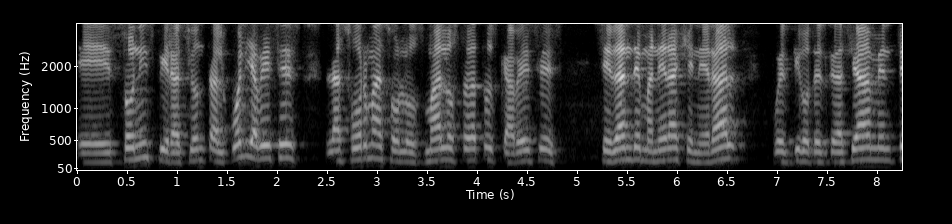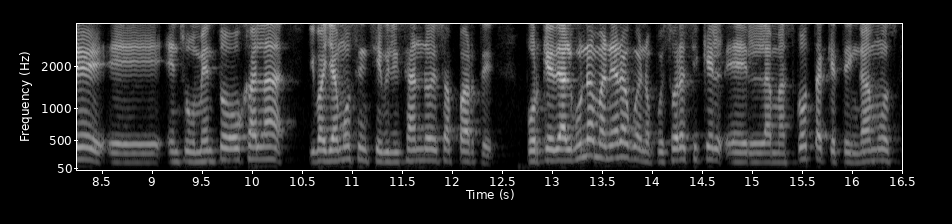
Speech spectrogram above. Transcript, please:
eh, son inspiración tal cual y a veces las formas o los malos tratos que a veces se dan de manera general, pues digo, desgraciadamente eh, en su momento ojalá y vayamos sensibilizando esa parte. Porque de alguna manera, bueno, pues ahora sí que la mascota que tengamos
